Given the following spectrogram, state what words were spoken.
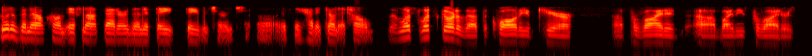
good of an outcome, if not better, than if they, they returned, uh, if they had it done at home. Let's, let's go to that, the quality of care uh, provided uh, by these providers.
